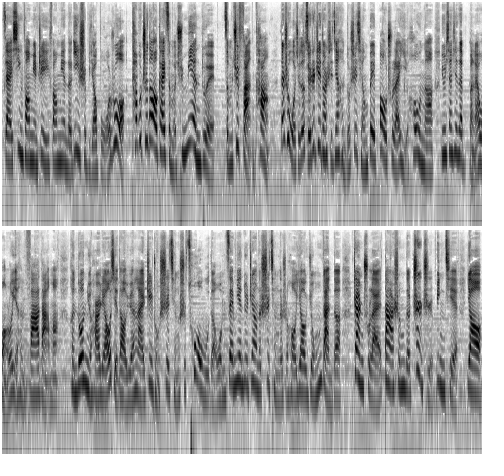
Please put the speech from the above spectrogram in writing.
在性方面这一方面的意识比较薄弱，他不知道该怎么去面对，怎么去反抗。但是我觉得，随着这段时间很多事情被爆出来以后呢，因为像现在本来网络也很发达嘛，很多女孩了解到原来这种事情是错误的。我们在面对这样的事情的时候，要勇敢的站出来，大声的制止，并且要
